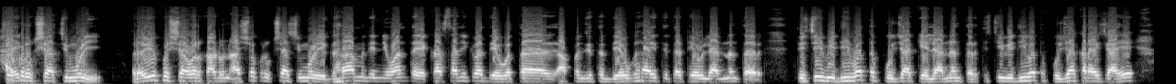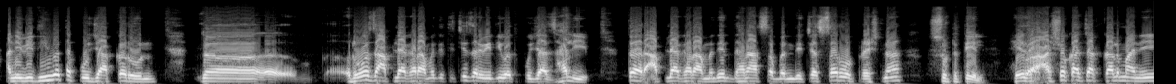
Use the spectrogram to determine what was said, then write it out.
अशोक वृक्षाची मुळी. रवी काढून अशोक वृक्षाची मुळी. घरामध्ये निवांत एका स्थानी किंवा देवता आपण जिथं देवघर आहे तिथं ठेवल्यानंतर तिची विधिवत पूजा केल्यानंतर तिची विधिवत पूजा करायची आहे आणि विधिवत पूजा करून अं, रोज आपल्या घरामध्ये तिची जर विधिवत पूजा झाली तर आपल्या घरामध्ये धनासंबंधीचे सर्व प्रश्न सुटतील. हे अशोकाच्या कलमाने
